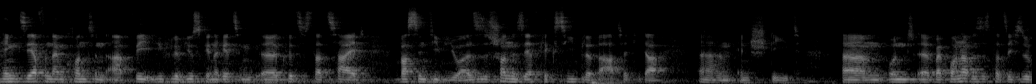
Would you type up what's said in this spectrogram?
hängt sehr von deinem Content ab. Wie, wie viele Views generiert es in äh, kürzester Zeit? Was sind die Viewer? Also es ist schon eine sehr flexible Rate, die da ähm, entsteht. Ähm, und äh, bei Pornhub ist es tatsächlich so,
